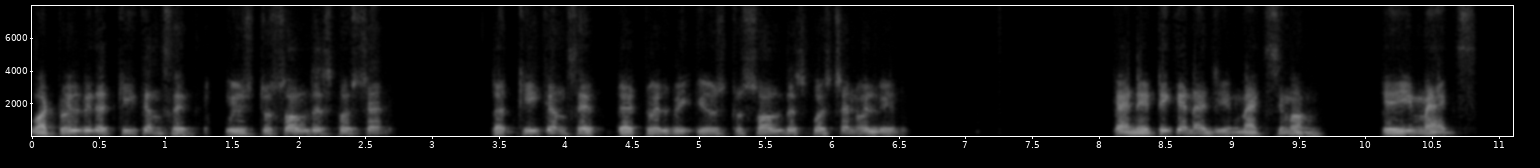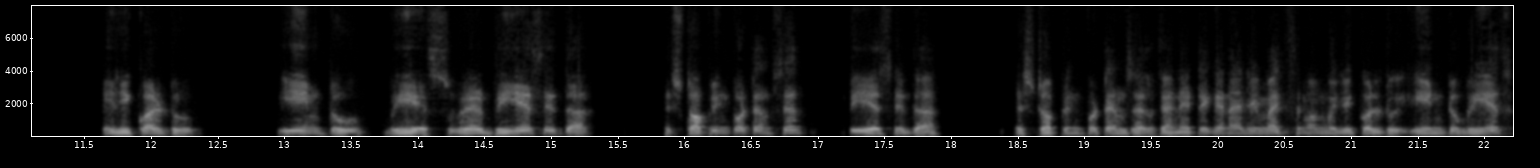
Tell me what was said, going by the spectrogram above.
what will be the key concept used to solve this question? The key concept that will be used to solve this question will be kinetic energy maximum Ke max is equal to E into Vs, where Vs is the stopping potential, Vs is the stopping potential, kinetic energy maximum is equal to E into Vs,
